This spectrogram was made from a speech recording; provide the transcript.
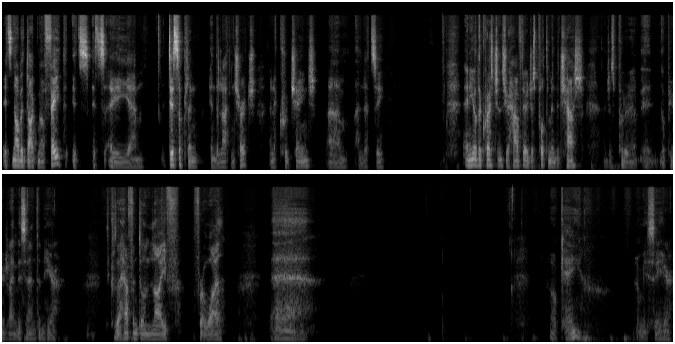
it's not a dogma of faith. It's it's a um, discipline in the latin church and it could change um, and let's see. Any other questions you have there? Just put them in the chat. I just put it up, up here. Did i miss anything here? Because i haven't done live for a while. Uh, Okay. Let me see here.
